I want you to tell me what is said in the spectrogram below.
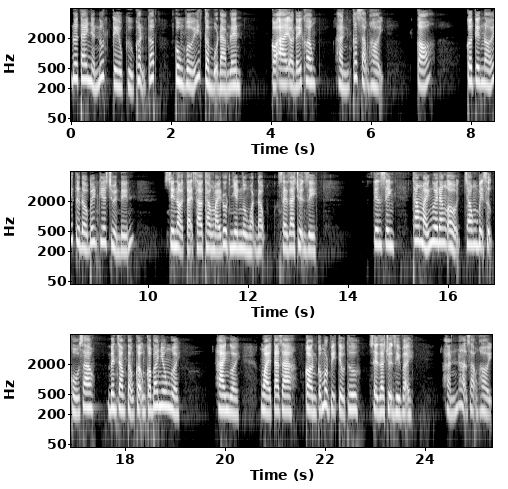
đưa tay nhấn nút kêu cứu khẩn cấp, cùng với cầm bộ đàm lên. Có ai ở đấy không? Hắn cất giọng hỏi. Có. Có tiếng nói từ đầu bên kia chuyển đến. Xin hỏi tại sao thang máy đột nhiên ngừng hoạt động? Xảy ra chuyện gì? Tiên sinh, thang máy người đang ở trong bị sự cố sao? Bên trong tổng cộng có bao nhiêu người? Hai người. Ngoài ta ra, còn có một vị tiểu thư. Xảy ra chuyện gì vậy? Hắn hạ giọng hỏi.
